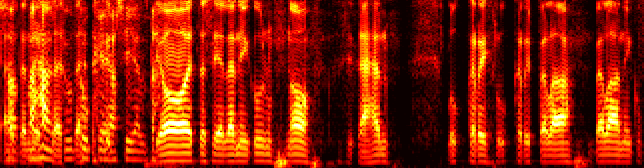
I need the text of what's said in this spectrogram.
Saat vähän että, tukea sieltä. joo, että siellä niin kuin, no, sitähän lukkari, lukkari pelaa, pelaa niin kuin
